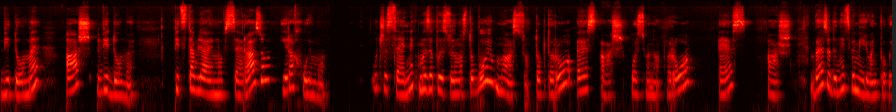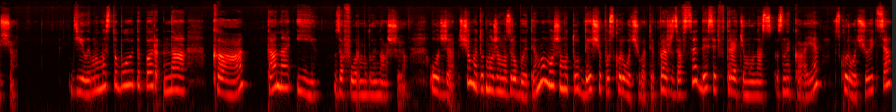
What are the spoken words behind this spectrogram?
відоме, H відоме. Підставляємо все разом і рахуємо. У чисельник ми записуємо з тобою масу, тобто ρSH. Ось воно ρSH. Без одиниць вимірювань поки що. Ділимо ми з тобою тепер на К та на І за формулою нашою. Отже, що ми тут можемо зробити? Ми можемо тут дещо поскорочувати. Перш за все, 10 в третьому у нас зникає, скорочується.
